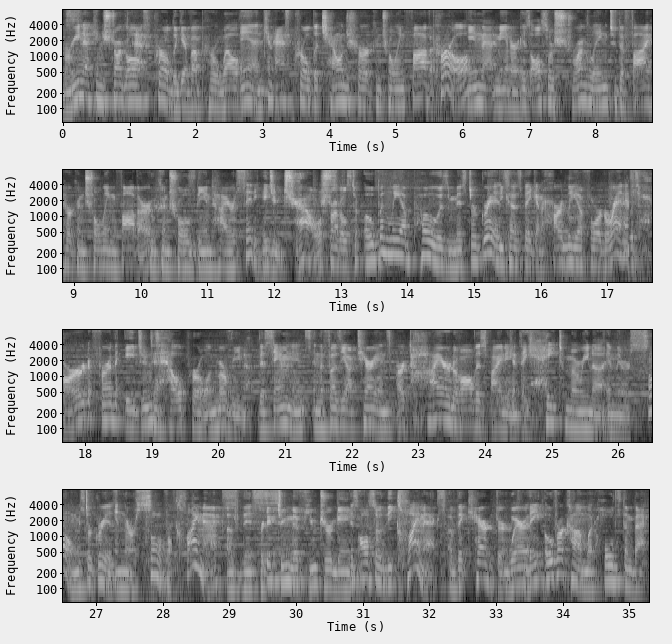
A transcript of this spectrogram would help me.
Marina can struggle, ask Pearl to give up her wealth, and can ask Pearl to challenge her controlling father. Pearl, in that manner, is also struggling to defy her controlling father, who controls the entire city. Agent Chow struggles to openly oppose Mr. Grizz because they can hardly hardly afford rent, it's hard for the agent to help Pearl and Marina. The Salmonids and the Fuzzy Octarians are tired of all this fighting, yet they hate Marina in their soul, and Mr. Grizz in their soul. The climax of this predicting the future game is also the climax of the character, where they overcome what holds them back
